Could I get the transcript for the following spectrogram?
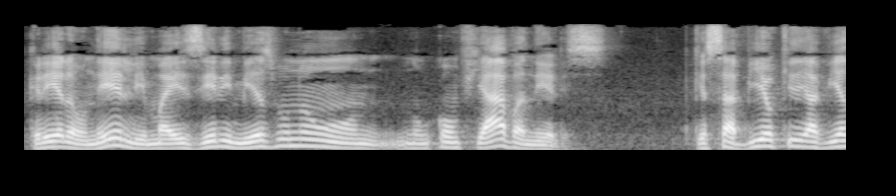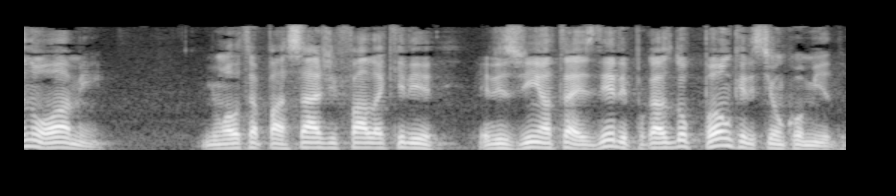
creram nele, mas ele mesmo não, não confiava neles, porque sabia o que havia no homem. Em uma outra passagem fala que ele, eles vinham atrás dele por causa do pão que eles tinham comido.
